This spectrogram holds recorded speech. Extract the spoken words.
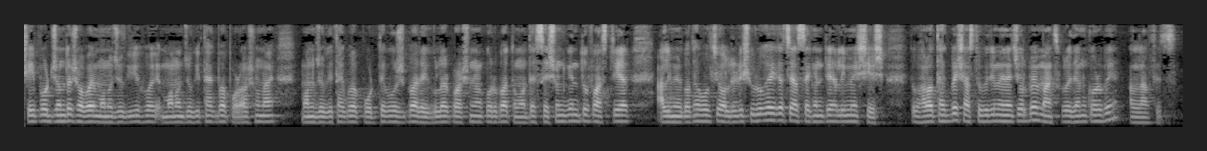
সেই পর্যন্ত সবাই মনোযোগী হয়ে, মনোযোগী থাকবা পড়াশোনায়, মনোযোগী থাকবা, পড়তে বসবা রেগুলার পড়াশোনা করবা। তোমাদের সেশন কিন্তু ফার্স্ট ইয়ার আলিমের কথা বলছি অলরেডি শুরু হয়ে গেছে আর সেকেন্ড ইয়ার আলিমের শেষ। তো ভালো থাকবে, স্বাস্থ্যবিধি মেনে চলবে মাস্ক পরিধান করবে। আল্লাহ হাফিজ।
